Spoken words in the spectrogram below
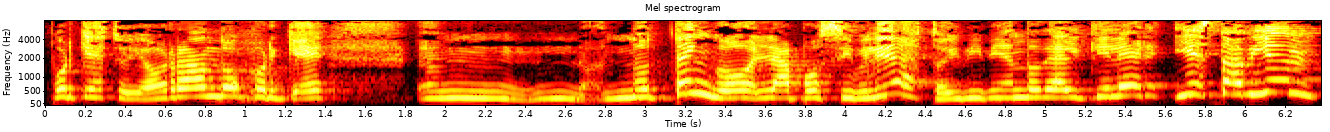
porque estoy ahorrando, porque mm, no tengo la posibilidad, estoy viviendo de alquiler y está bien.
